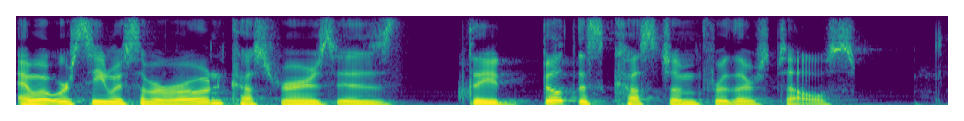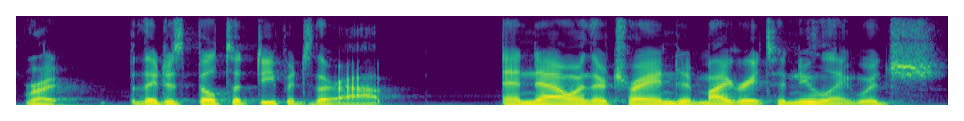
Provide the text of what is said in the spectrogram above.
And what we're seeing with some of our own customers is they built this custom for themselves, Right. but they just built it deep into their app. And now when they're trying to migrate to a new language,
